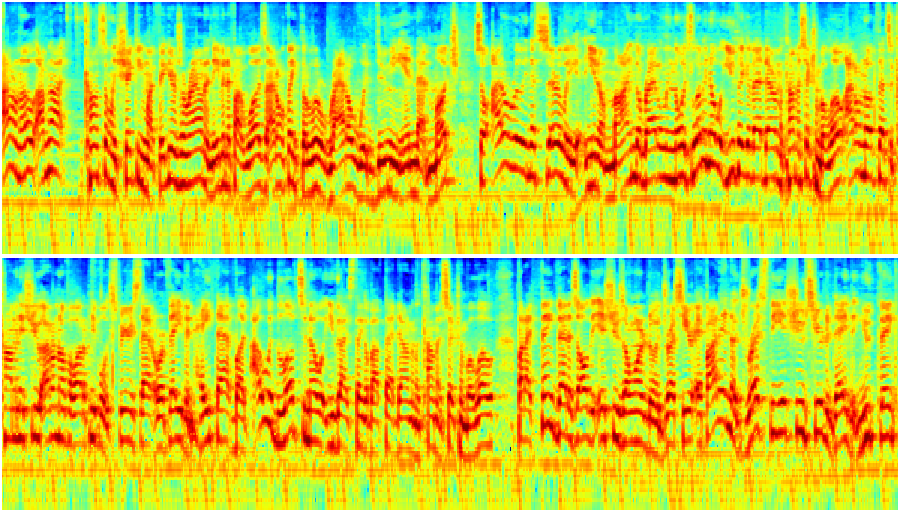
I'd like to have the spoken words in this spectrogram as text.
I don't know. I'm not constantly shaking my figures around and even if I was, I don't think the little rattle would do me in that much. So I don't really necessarily, you know, mind the rattling noise. Let me know what you think of that down in the comment section below. I don't know if that's a common issue. I don't know if a lot of people experience that or if they even hate that, but I would love to know what you guys think about that down in the comment section below. But I I think that is all the issues I wanted to address here. If I didn't address the issues here today that you think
